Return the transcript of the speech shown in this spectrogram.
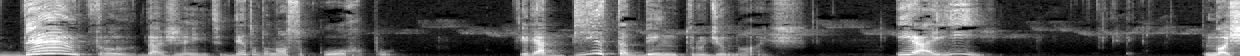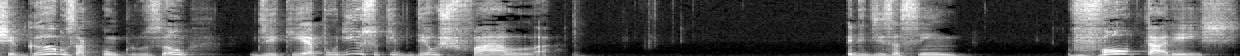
dentro da gente, dentro do nosso corpo. Ele habita dentro de nós. E aí, nós chegamos à conclusão de que é por isso que Deus fala. Ele diz assim: voltareis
